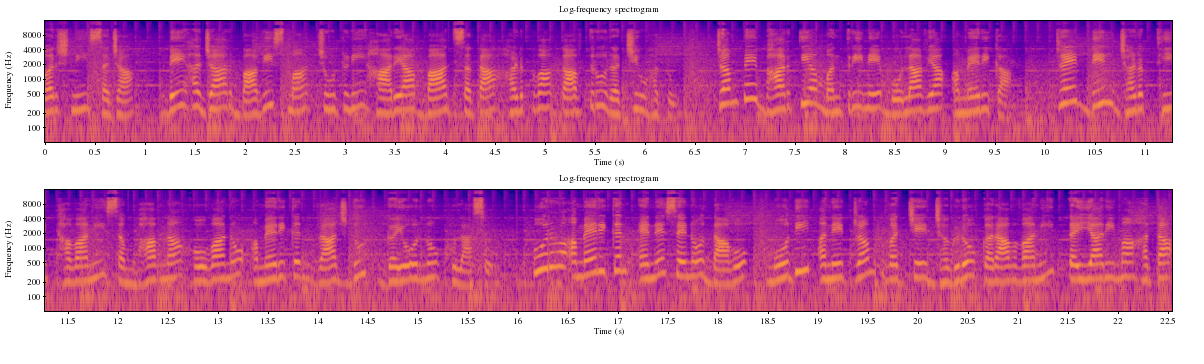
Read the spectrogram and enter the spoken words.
વર્ષની સજા, બે હજાર બાવીસમાં ચૂંટણી હાર્યા બાદ સત્તા હડપવા કાવતરું રચ્યું હતું. ટ્રમ્પે ભારતીય મંત્રીને બોલાવ્યા અમેરિકા. ટ્રેડ ડીલ ઝડપથી થવાની સંભાવના હોવાનો અમેરિકન રાજદૂત ગયોરનો ખુલાસો. પૂર્વ અમેરિકન એનએસએનો દાવો મોદી અને ટ્રમ્પ વચ્ચે ઝઘડો કરાવવાની તૈયારીમાં હતા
